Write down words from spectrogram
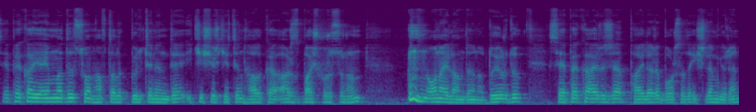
SPK yayımladığı son haftalık bülteninde iki şirketin halka arz başvurusunun onaylandığını duyurdu. SPK ayrıca payları borsada işlem gören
